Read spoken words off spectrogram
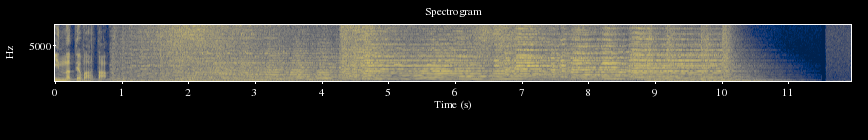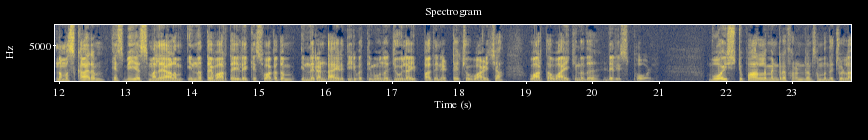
ഇന്നത്തെ വാർത്ത. നമസ്കാരം. എസ് ബി എസ് മലയാളം ഇന്നത്തെ വാർത്തയിലേക്ക് സ്വാഗതം. ഇന്ന് രണ്ടായിരത്തി ഇരുപത്തിമൂന്ന് ജൂലൈ പതിനെട്ട് ചൊവ്വാഴ്ച. വാർത്ത വായിക്കുന്നത് Delys Paul. Voice to parliament referendum സംബന്ധിച്ചുള്ള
